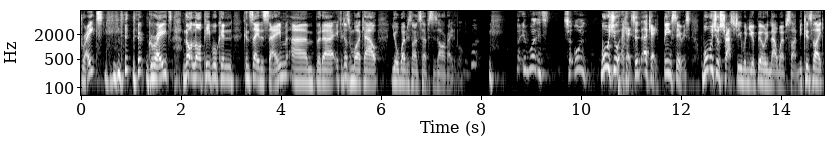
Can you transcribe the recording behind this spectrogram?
great, great. Not a lot of people can can say the same. Um, but uh, if it doesn't work out, your web design services are available. But it was it's so all What was your okay? So okay, being serious, what was your strategy when you were building that website? Because like,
